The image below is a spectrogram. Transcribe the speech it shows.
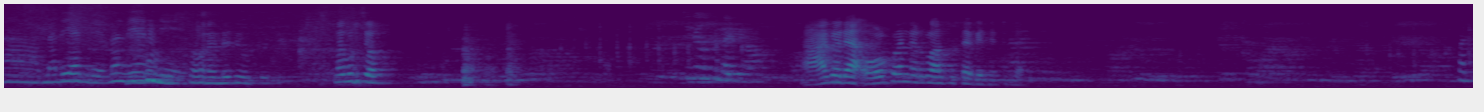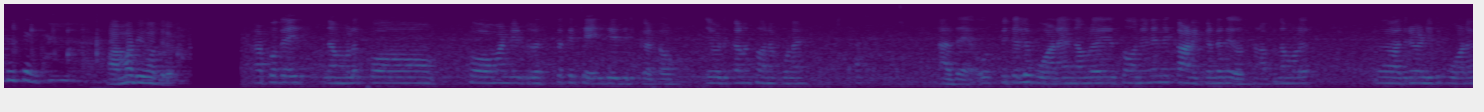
സോനന്റെ ജ്യൂസ്. എന്നാ കുടിച്ചോ? ആകെ ഒരു ഓൾക്ക് തന്നെ ഒരു ഗ്ലാസ് മതിയല്ല ആ മതി മധുരം. അപ്പോൾ ഗൈസ് നമ്മളിപ്പോൾ പോകാൻ വേണ്ടി ഡ്രസ്സൊക്കെ ചേഞ്ച് ചെയ്തിരിക്കട്ടോ. എവിടേക്കാണ് സോന പോണേ? അതെ ഹോസ്പിറ്റലിൽ പോവാണേ. നമ്മൾ സോനനെ കാണിക്കേണ്ട ദിവസമാണ് അപ്പോൾ നമ്മൾ അതിന് വേണ്ടിയിട്ട് പോവാണ്.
